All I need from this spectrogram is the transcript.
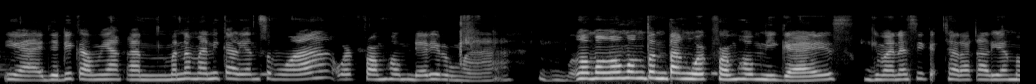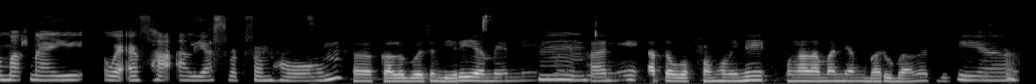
Ya, jadi kami akan menemani kalian semua work from home dari rumah. Ngomong-ngomong tentang work from home nih guys, gimana sih cara kalian memaknai WFH alias work from home? Uh, kalau gue sendiri ya men nih hmm. WFH nih atau work from home ini pengalaman yang baru banget gitu. Iya.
